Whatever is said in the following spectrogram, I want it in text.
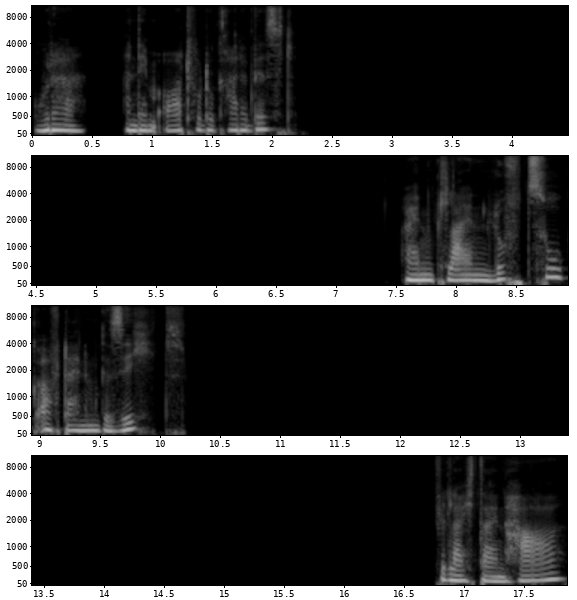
oder an dem Ort, wo du gerade bist. Einen kleinen Luftzug auf deinem Gesicht. vielleicht dein Haar,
